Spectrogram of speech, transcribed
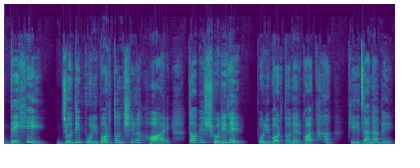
দেহি যদি পরিবর্তনশীল হয়, তবে শরীরের পরিবর্তনের কথা কে জানাবে?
